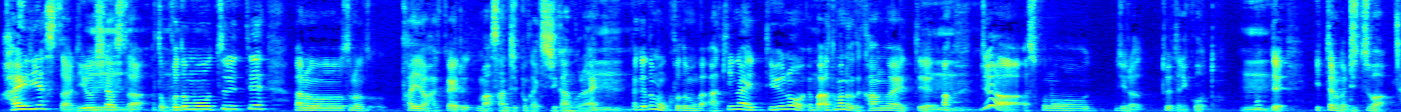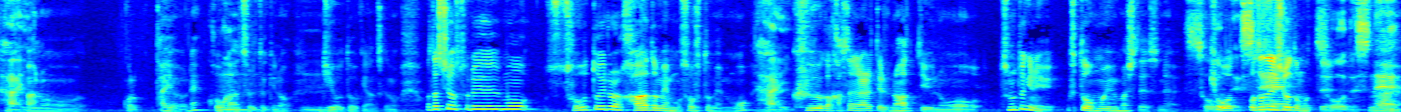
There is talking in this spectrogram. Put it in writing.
入りやすさ利用しやすうんさあと子供を連れてあのそのタイヤを履き替える、まあ、30分か1時間ぐらい、うん。だけども子供が飽きないっていうのをやっぱ頭の中で考えて、うん。あじゃああそこのジーラトヨタに行こうと思って行ったのが実は、はい。あのこのタイヤをね交換する時のうん利用動機なんですけども、私はそれも相当いろいろハード面もソフト面もはい。工夫が重ねられてるなっていうのをその時にふと思いましてですね。そうですね。今日お尋ねしようと思って。そうですね、はい。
